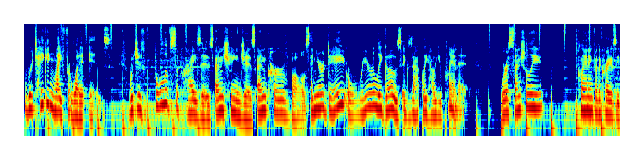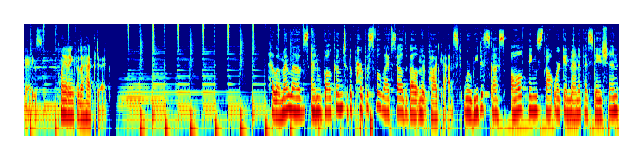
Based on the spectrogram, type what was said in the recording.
we're taking life for what it is, which is full of surprises and changes and curveballs, and your day rarely goes exactly how you plan it. We're essentially planning for the crazy days, planning for the hectic. Hello, my loves, and welcome to the Purposeful Lifestyle Development Podcast, where we discuss all things thought work and manifestation,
